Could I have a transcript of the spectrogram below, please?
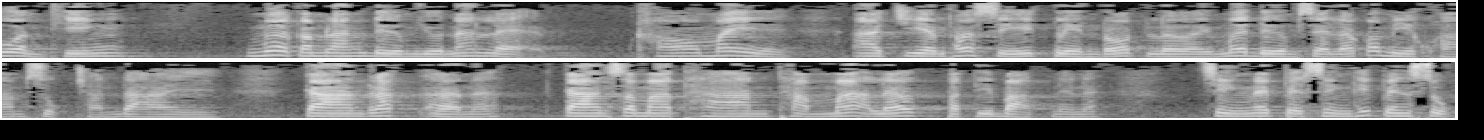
บ้วนทิ้ง เมื่อกำลังดื่มอยู่นั่นแหละเขาไม่ อาเจียนเพราะสีกลิ่นรสเลย เมื่อดื่มเสร็จแล้วก็มีความสุขฉันใด การรักอ่านะการสมาทานธรรมะแล้วปฏิบัติเนี่ยนะสิ่งในเป็นสิ่งที่เป็นสุข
